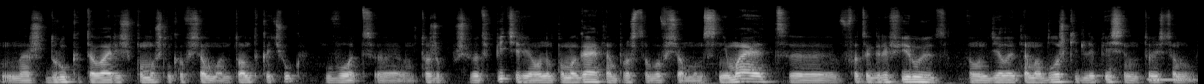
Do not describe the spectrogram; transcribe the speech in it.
наш друг и товарищ, помощник во всем, Антон Ткачук. Вот, э, тоже живет в Питере, он помогает нам просто во всем. Он снимает, э, фотографирует, он делает нам обложки для песен, то есть он,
